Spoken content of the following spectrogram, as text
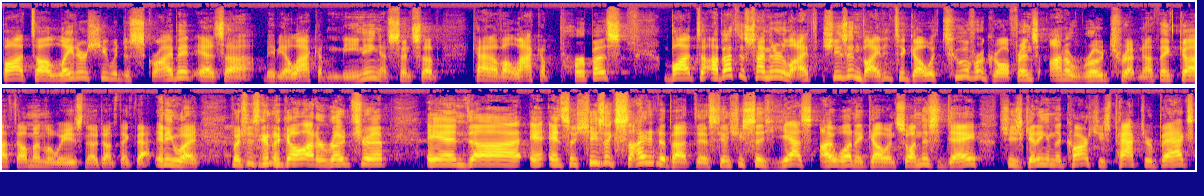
but uh, later she would describe it as a, maybe a lack of meaning, a sense of kind of a lack of purpose. But uh, about this time in her life, she's invited to go with two of her girlfriends on a road trip. Now, think uh, Thelma and Louise. No, don't think that. Anyway, but she's going to go on a road trip. And, uh, and, and, so she's excited about this. You know, she says, Yes, I want to go. And so on this day, she's getting in the car, she's packed her bags,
